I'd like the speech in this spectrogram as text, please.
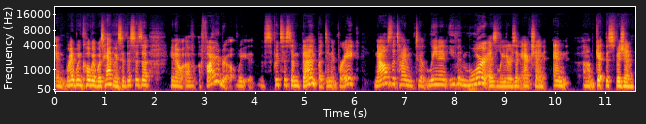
and right when COVID was happening, we said, this is a, you know, a, a fire drill. We, the food system bent, but didn't break. Now's the time to lean in even more as leaders in action and um, get this vision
